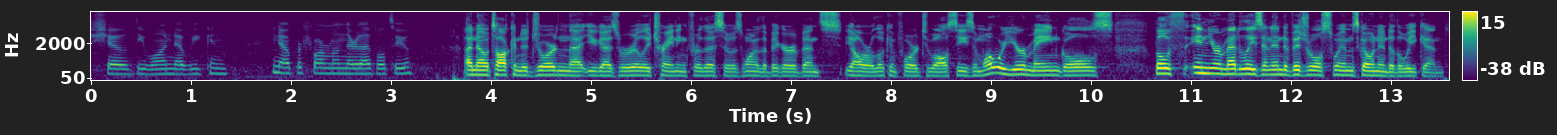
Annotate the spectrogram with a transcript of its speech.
show D1 that we can, you know, perform on their level too. I know talking to Jordan that you guys were really training for this. It was one of the bigger events y'all were looking forward to all season. What were your main goals, both in your medleys and individual swims going into the weekend?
